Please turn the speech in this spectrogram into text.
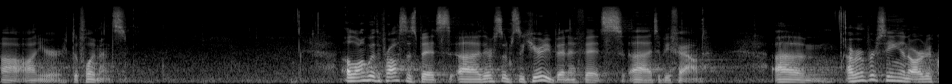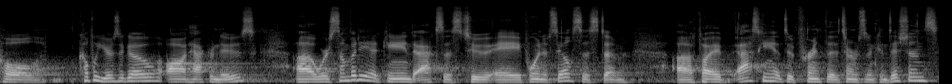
on your deployments. Along with the process bits, uh, there's some security benefits uh, to be found. Um, I remember seeing an article a couple years ago on Hacker News uh, where somebody had gained access to a point of sale system uh, by asking it to print the terms and conditions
